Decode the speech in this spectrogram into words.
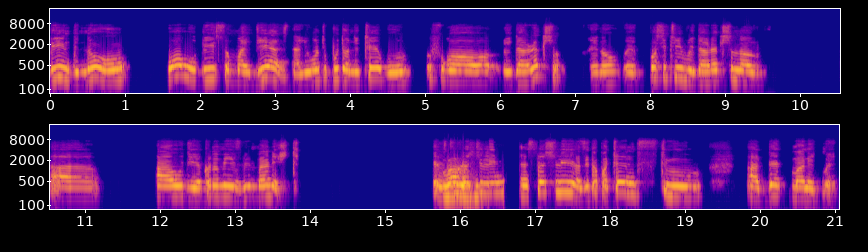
be in the know, what would be some ideas that you want to put on the table for redirection? You know, a positive redirection of uh, how the economy is being managed especially, especially as it pertains to our debt management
